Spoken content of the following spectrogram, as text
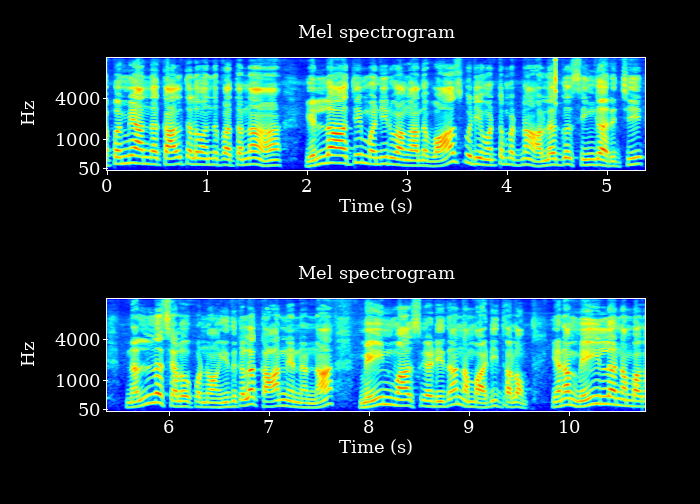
எப்போவுமே அந்த காலத்தில் வந்து பார்த்தோன்னா எல்லாத்தையும் பண்ணிடுவாங்க அந்த வாசுபடியை மட்டும் மட்டும் அழகாக சிங்காரிச்சு நல்ல செலவு பண்ணுவாங்க. இதுக்கெல்லாம் காரணம் என்னென்னா மெயின் வாஸ்கடி தான் நம்ம அடித்தளம். ஏன்னா மெயினில் நம்ம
